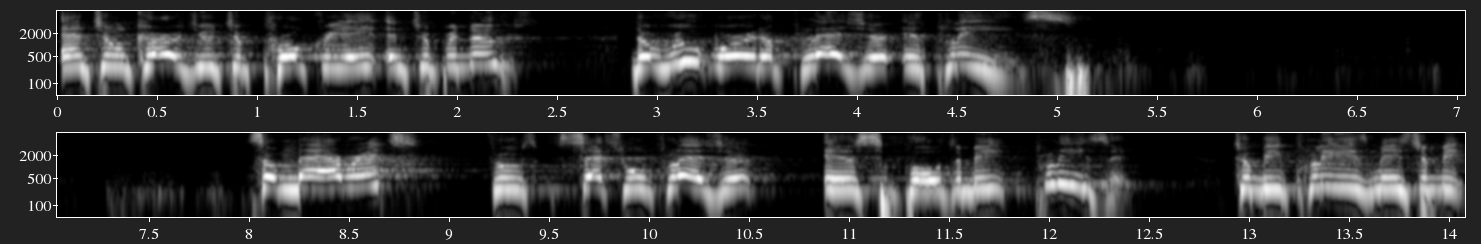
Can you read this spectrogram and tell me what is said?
and to encourage you to procreate and to produce. The root word of pleasure is please. So, marriage through sexual pleasure is supposed to be pleasing. To be pleased means to be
